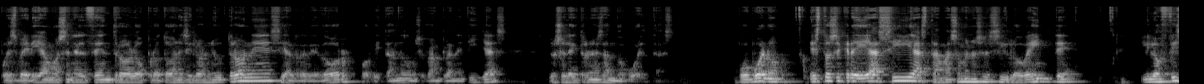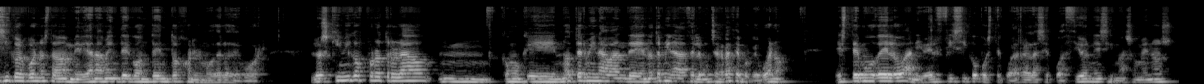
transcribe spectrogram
Pues veríamos en el centro los protones y los neutrones y alrededor, orbitando como si fueran planetillas, los electrones dando vueltas. Pues bueno, esto se creía así hasta más o menos el siglo XX y los físicos, bueno, estaban medianamente contentos con el modelo de Bohr. Los químicos, por otro lado, mm, como que no terminaban de, no terminaban de hacerle mucha gracia, porque bueno, este modelo a nivel físico, pues te cuadra las ecuaciones y más o menos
